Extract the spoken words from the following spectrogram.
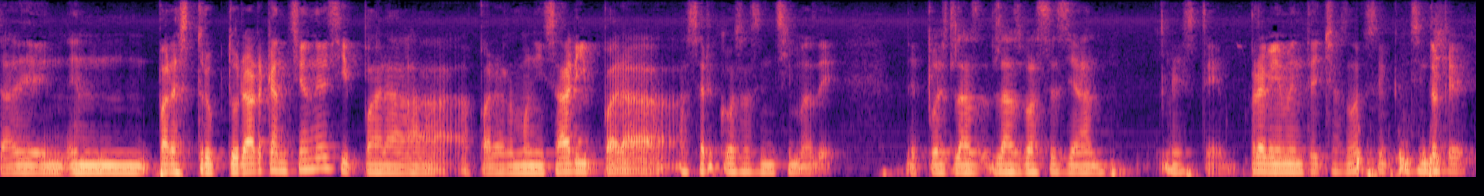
en- en- para estructurar canciones y para, para armonizar y para hacer cosas encima de, de, pues las, las bases ya este, previamente hechas, ¿no? Siento que,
